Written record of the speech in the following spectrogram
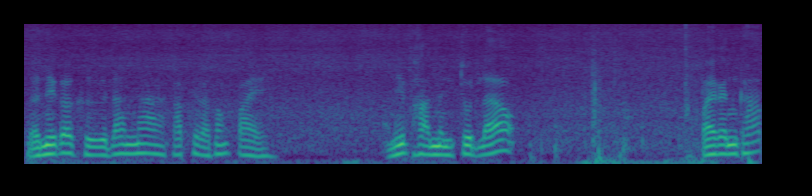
และนี่ก็คือด้านหน้าครับที่เราต้องไป อันนี้ผ่านหนึ่งจุดแล้ว ไปกันครับ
